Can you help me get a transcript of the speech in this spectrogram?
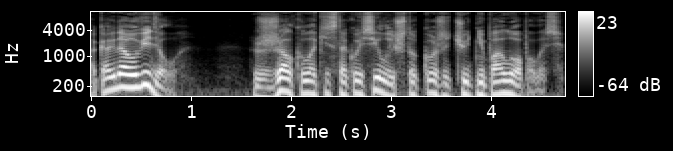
А когда увидел, сжал кулаки с такой силой, что кожа чуть не полопалась.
